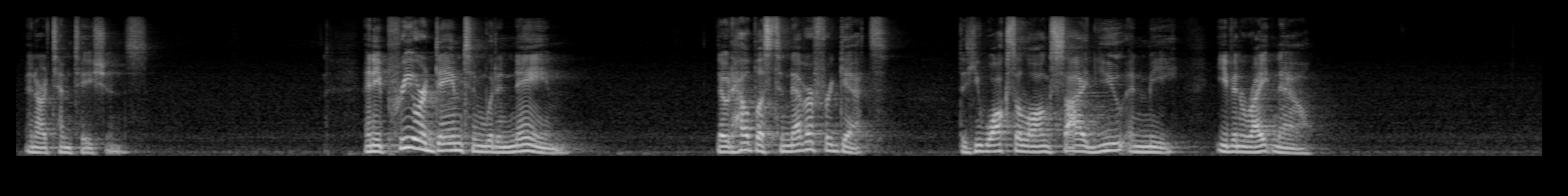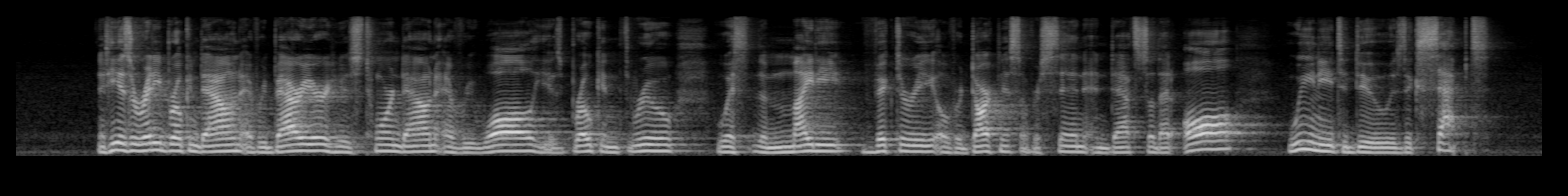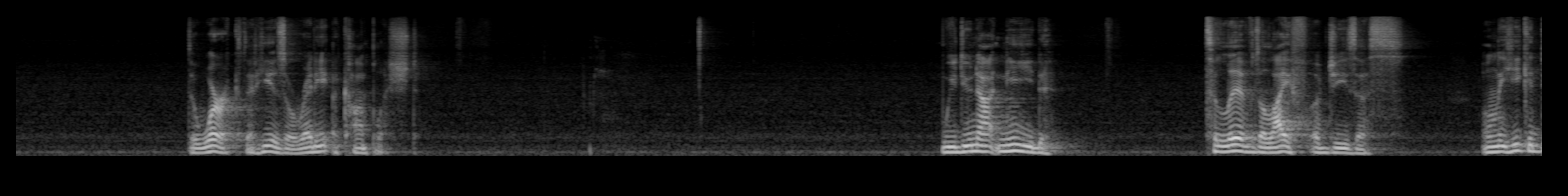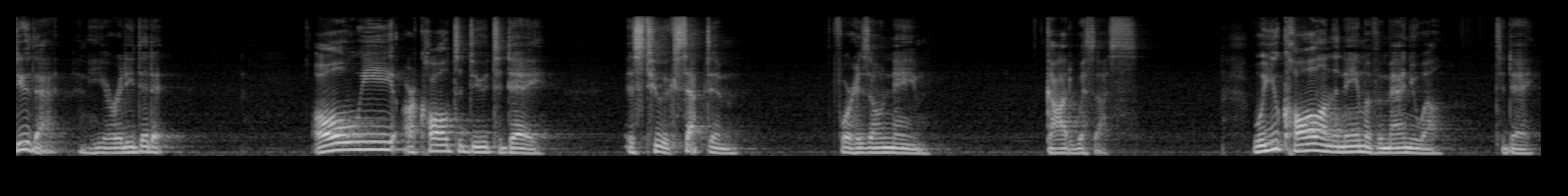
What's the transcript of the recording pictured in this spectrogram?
and our temptations. And He preordained him with a name that would help us to never forget that He walks alongside you and me, even right now. That He has already broken down every barrier, He has torn down every wall, He has broken through with the mighty victory over darkness, over sin and death, so that all we need to do is accept the work that He has already accomplished. We do not need to live the life of Jesus. Only He could do that, and He already did it. All we are called to do today is to accept Him for His own name, God with us. Will you call on the name of Emmanuel today?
